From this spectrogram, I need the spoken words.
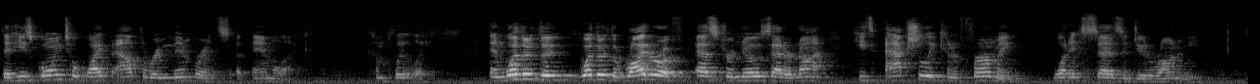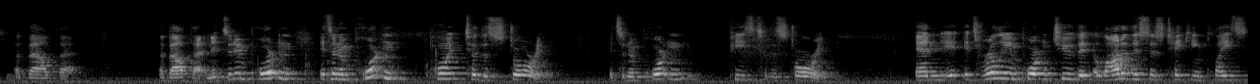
that he's going to wipe out the remembrance of Amalek completely. And whether the whether the writer of Esther knows that or not, he's actually confirming what it says in Deuteronomy about that. About that. And it's an important it's an important point to the story. It's an important piece to the story. And it, it's really important too that a lot of this is taking place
